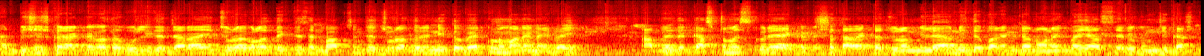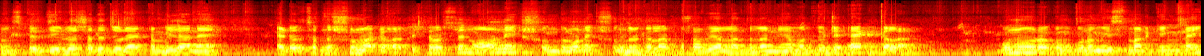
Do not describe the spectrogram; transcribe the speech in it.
আর বিশেষ করে একটা কথা বলি যে যারা এই জোড়াগুলো দেখতেছেন, ভাবছেন যে জোড়া ধরে নিতে হবে, এর কোনো মানে নাই ভাই। আপনাদের কাস্টমাইজ করে এক একটার সাথে আর একটা জোড়া মিলায়ও নিতে পারেন, কারণ অনেক ভাই আছে এরকম যে কাস্টমাইজ করে জোড়ার সাথে জোড়া একটা মিলা নেয়। এটা হচ্ছে আপনার সুরমা কালার দেখতে পাচ্ছেন? অনেক সুন্দর অনেক সুন্দর কালার সবই আল্লাহ তালার নিয়ামত। দুইটা এক কালার কোনো রকম কোনো মিস মার্কিং নাই।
